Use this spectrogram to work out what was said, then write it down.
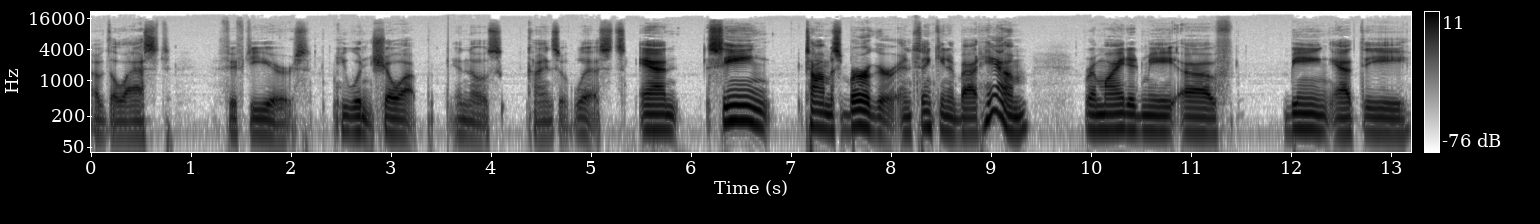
of the last 50 years, he wouldn't show up in those kinds of lists. And seeing Thomas Berger and thinking about him reminded me of being at the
